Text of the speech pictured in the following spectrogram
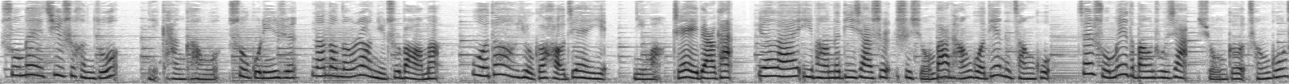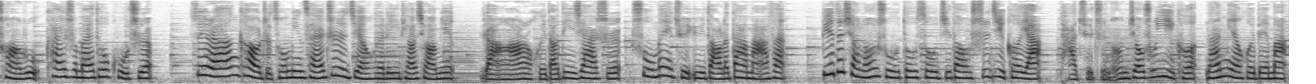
鼠妹气势很足，你看看我瘦骨嶙峋，难道能让你吃饱吗？我倒有个好建议，你往这边看。原来一旁的地下室是熊爸糖果店的仓库，在鼠妹的帮助下，熊哥成功闯入，开始埋头苦吃。虽然靠着聪明才智捡回了一条小命，然而回到地下时，鼠妹却遇到了大麻烦。别的小老鼠都搜集到十几颗牙，它却只能交出一颗，难免会被骂。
